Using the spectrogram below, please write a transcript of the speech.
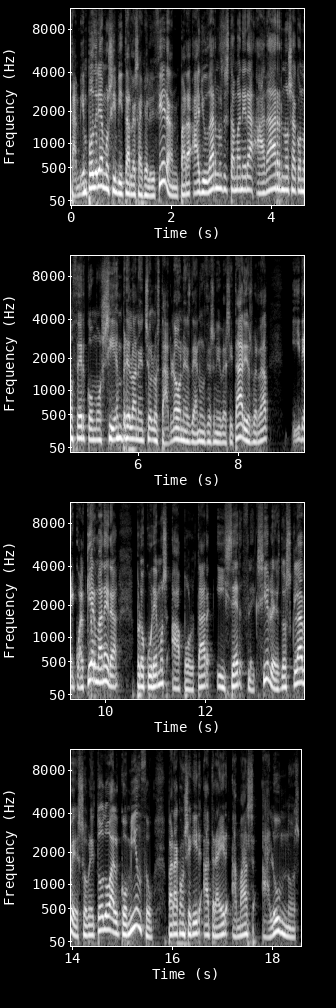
también podríamos invitarles a que lo hicieran, para ayudarnos de esta manera a darnos a conocer como siempre lo han hecho los tablones de anuncios universitarios, ¿verdad? Y de cualquier manera, procuremos aportar y ser flexibles, dos claves, sobre todo al comienzo, para conseguir atraer a más alumnos.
